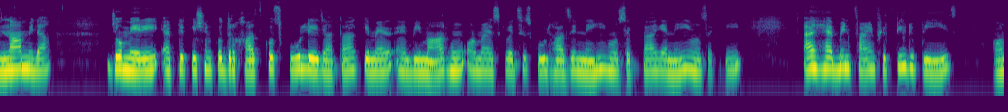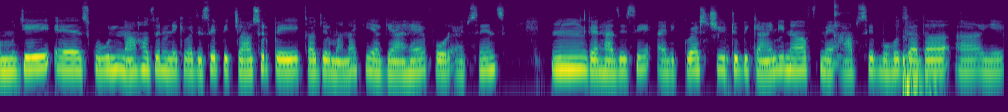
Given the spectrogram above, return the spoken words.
نہ ملا جو میرے اپلیکیشن کو درخواست کو اسکول لے جاتا کہ میں بیمار ہوں اور میں اس کی وجہ سے اسکول حاضر نہیں ہو سکتا یا نہیں ہو سکتی۔ I have been fine fifty rupees اور مجھے اسکول نہ حاضر ہونے کی وجہ سے پچاس روپے کا جرمانہ کیا گیا ہے فور ایبسینس۔ غیر حاضر سے I request you to be kind enough میں آپ سے بہت زیادہ یہ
